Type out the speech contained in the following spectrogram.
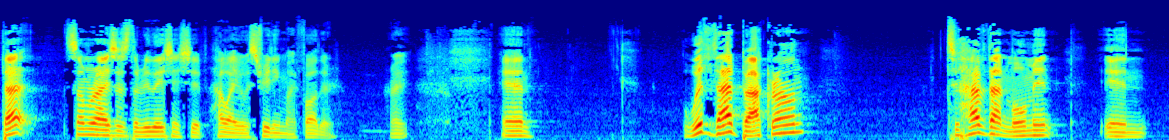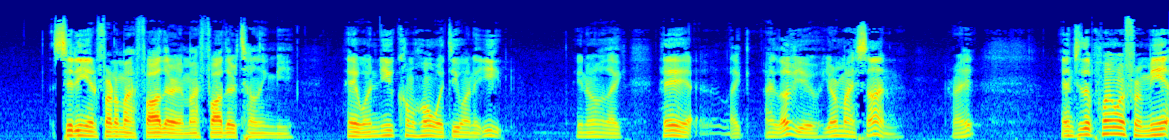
That summarizes the relationship, how I was treating my father, right? And with that background, to have that moment in sitting in front of my father and my father telling me, hey, when you come home, what do you want to eat? You know, like, hey, like, I love you. You're my son, right? And to the point where for me,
